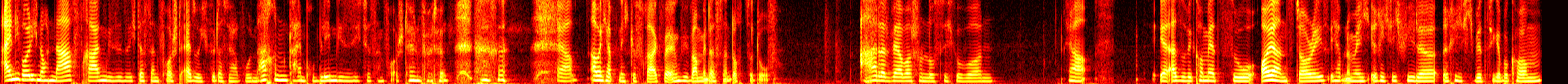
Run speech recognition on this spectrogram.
eigentlich wollte ich noch nachfragen, wie sie sich das dann vorstellt. Also, ich würde das ja wohl machen, kein Problem, wie sie sich das dann vorstellen würde. ja. Aber ich habe nicht gefragt, weil irgendwie war mir das dann doch zu doof. Ah, das wäre aber schon lustig geworden. Ja. ja. Also wir kommen jetzt zu euren Stories. Ich habe nämlich richtig viele, richtig witzige bekommen.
